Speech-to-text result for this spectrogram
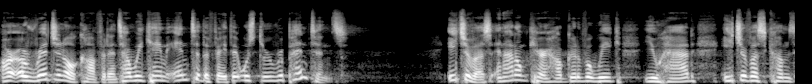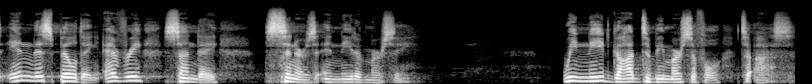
Our original confidence, how we came into the faith, it was through repentance. Each of us, and I don't care how good of a week you had, each of us comes in this building every Sunday, sinners in need of mercy. We need God to be merciful to us.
